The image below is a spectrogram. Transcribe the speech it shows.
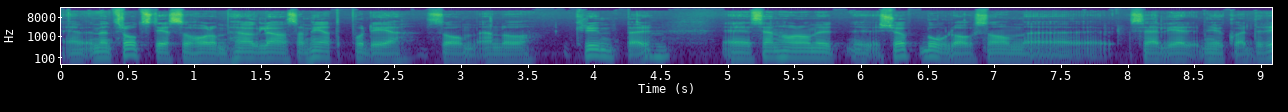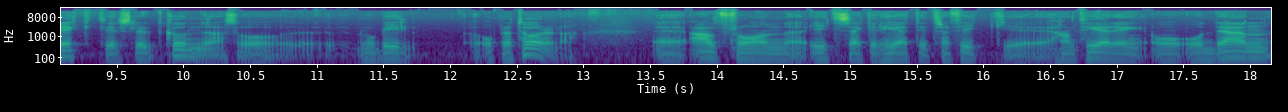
Eh, men trots det så har de hög lönsamhet på det som ändå krymper. Eh, sen har de ut, eh, köpt bolag som eh, säljer mjukvara direkt till slutkunderna, alltså mobiloperatörerna. Allt från IT-säkerhet till trafikhantering. Och, och den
